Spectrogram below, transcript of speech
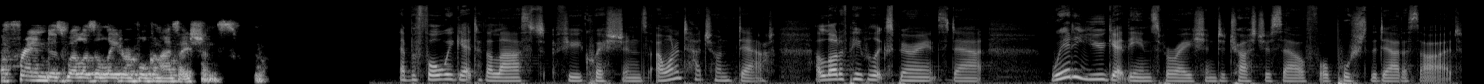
a friend as well as a leader of organisations. Now, before we get to the last few questions, I want to touch on doubt. A lot of people experience doubt. Where do you get the inspiration to trust yourself or push the doubt aside?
